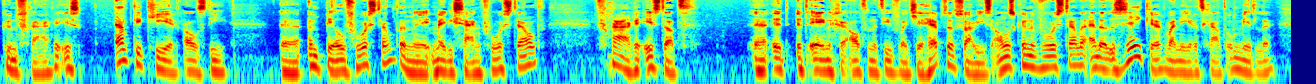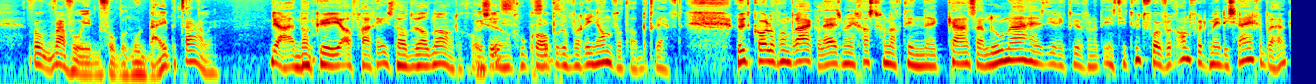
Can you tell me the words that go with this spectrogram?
kunt vragen is... elke keer als die eh, een pil voorstelt, een medicijn voorstelt... vragen is dat uh, het, het, enige alternatief wat je hebt. Of zou je iets anders kunnen voorstellen. En dat zeker wanneer het gaat om middelen waarvoor je bijvoorbeeld moet bijbetalen. Ja, en dan kun je je afvragen, is dat wel nodig? Of is er een goedkopere variant wat dat betreft? Ruud Kolen van Brakel, hij is mijn gast vannacht in uh, Casa Luna. Hij is directeur van het Instituut voor Verantwoord Medicijngebruik.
